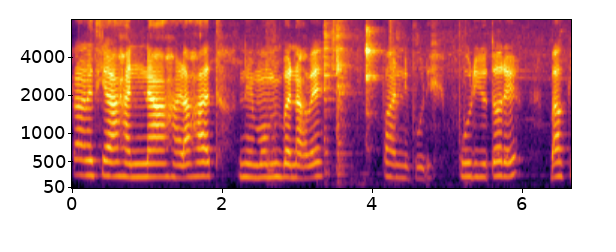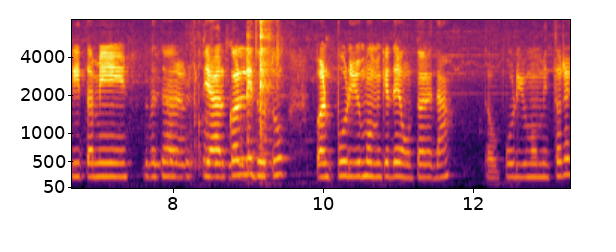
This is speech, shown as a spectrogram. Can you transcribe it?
ત્રણ આ હાના હાડા હાથ ને મમ્મી બનાવે પાનની પૂરી. પૂરીયું તરે. બાકી તમે બધા તૈયાર કરી લીધું હતું, પણ પૂરીયું મમ્મી કે દે હું તરે દા. તો પૂરીયું મમ્મી તરે.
